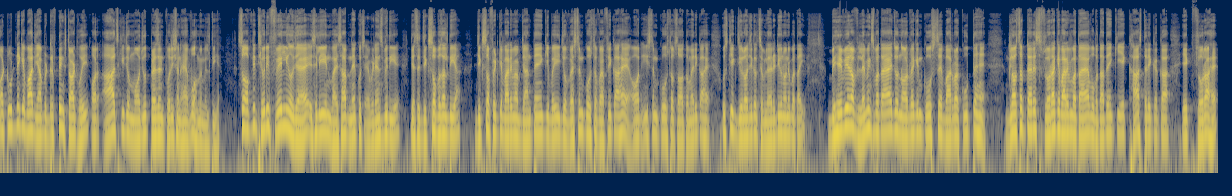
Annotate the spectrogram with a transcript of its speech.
और टूटने के बाद यहाँ पर ड्रिफ्टिंग स्टार्ट हुई और आज की जो मौजूद प्रेजेंट पोजिशन है वो हमें मिलती है। सो so, अपनी थ्योरी फेल नहीं हो जाए इसलिए इन भाई साहब ने कुछ एविडेंस भी दिए जैसे जिक्सो बदल दिया जिक्सो फिट के बारे में आप जानते हैं कि भाई जो वेस्टर्न कोस्ट ऑफ़ अफ्रीका है और eastern coast of South America है, उसकी एक जियोलॉजिकल सिमिलरिटी उन्होंने बताई। बिहेवियर ऑफ़ लेमिंग्स बताया जो नॉर्वेगिन कोस्ट से बार बार कूदते हैं। ग्लॉसअप टेरिस फ्लोरा के बारे में बताया, वो बताते हैं कि एक खास तरीके का एक फ्लोरा है,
